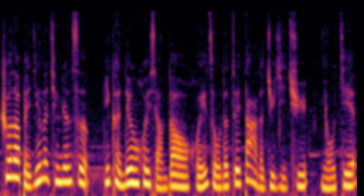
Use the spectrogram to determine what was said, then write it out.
说到北京的清真寺，你肯定会想到回族的最大的聚集区牛街。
